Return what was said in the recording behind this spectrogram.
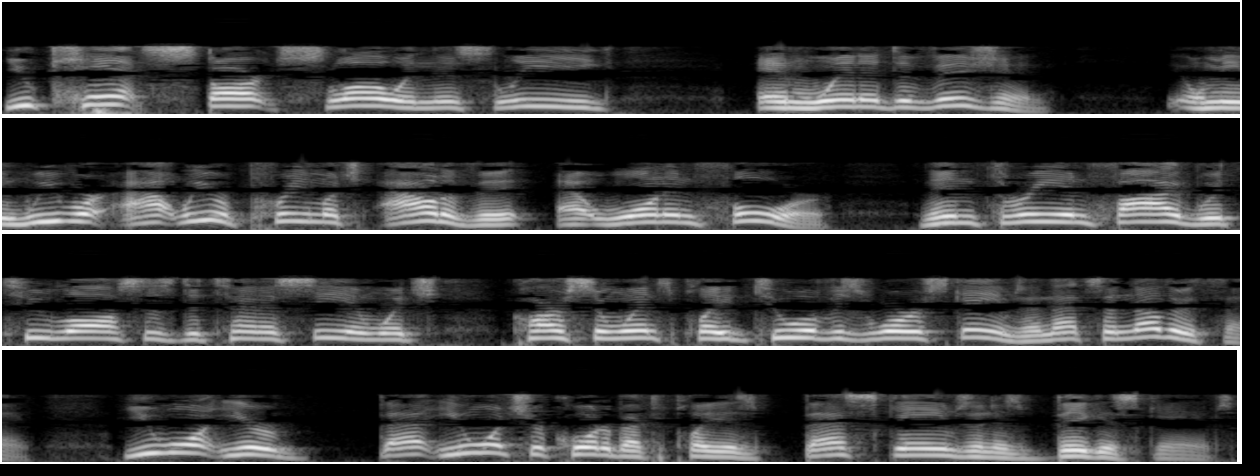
You can't start slow in this league and win a division. I mean, we were out. We were pretty much out of it at one and four, then three and five with two losses to Tennessee, in which Carson Wentz played two of his worst games. And that's another thing. You want your you want your quarterback to play his best games and his biggest games.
